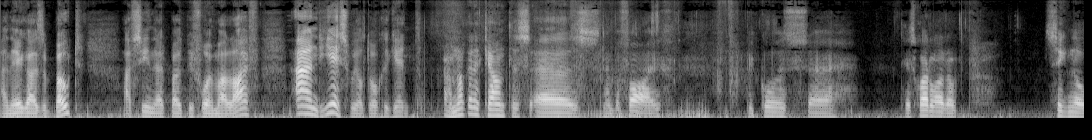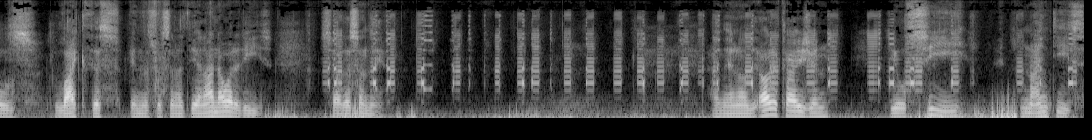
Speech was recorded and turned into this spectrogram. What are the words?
And there goes a boat. I've seen that boat before in my life. And yes, we'll talk again. I'm not going to count this as number five because... Uh, there's quite a lot of signals like this in this vicinity and I know what it is so listen there and then on the other occasion you'll see 90s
